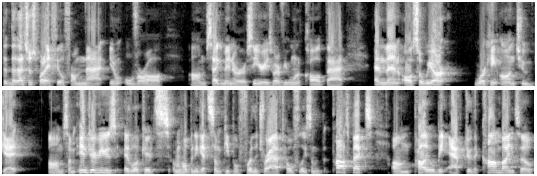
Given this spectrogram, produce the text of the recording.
th- that's just what I feel from that. You know, overall um, segment or a series, whatever you want to call it, that. And then also we are working on to get um, some interviews. It, look, it's I'm hoping to get some people for the draft. Hopefully, some prospects. Um, probably will be after the combine. So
